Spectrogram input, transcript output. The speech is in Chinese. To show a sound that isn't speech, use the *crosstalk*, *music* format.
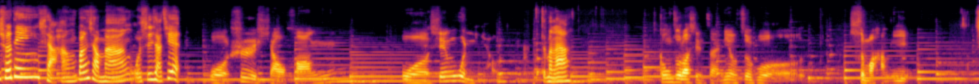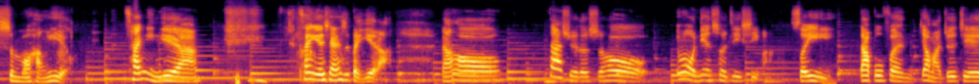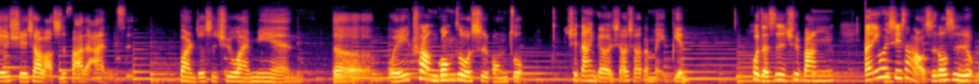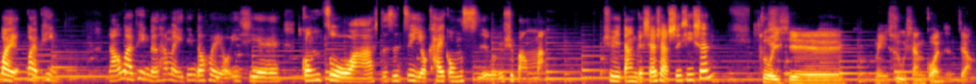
迎收听小航帮小忙，我是小倩。我是小航，我先问你好了，怎么啦？工作到现在，你有做过什么行业？什么行业哦？餐饮业啊，*laughs* 餐饮业现在是本业啦。然后大学的时候，因为我念设计系嘛，所以大部分要么就是接学校老师发的案子，不然就是去外面的微创工作室工作，去当一个小小的美编，或者是去帮，啊，因为系上老师都是外外聘的，然后外聘的他们一定都会有一些工作啊，只是自己有开公司，我就去帮忙，去当个小小实习生。做一些美术相关的这样。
